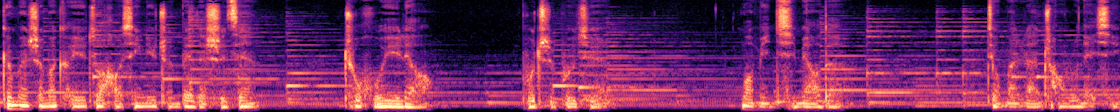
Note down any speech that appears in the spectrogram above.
根本什么可以做好心理准备的时间，出乎意料，不知不觉，莫名其妙的。就猛然闯入内心。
